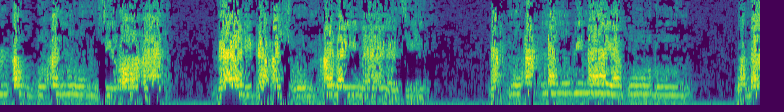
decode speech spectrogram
الأرض عنهم سراعا. ذلك حشر علينا يسير. نحن أعلم بما يقولون. وما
